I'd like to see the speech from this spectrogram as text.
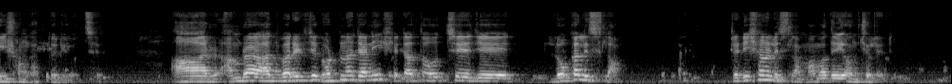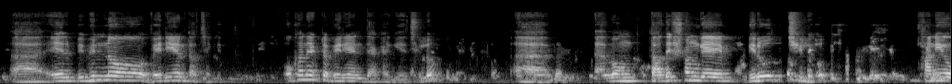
এই সংঘাত তৈরি হচ্ছে। আর আমরা আজবারের যে ঘটনা জানি, সেটা তো হচ্ছে যে লোকাল ইসলাম ট্রেডিশনাল ইসলাম আমাদের এই অঞ্চলের এর বিভিন্ন ভেরিয়েন্ট আছে কিন্তু। ওখানে একটা ভেরিয়েন্ট দেখা গিয়েছিল এবং তাদের সঙ্গে বিরোধ ছিল স্থানীয়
